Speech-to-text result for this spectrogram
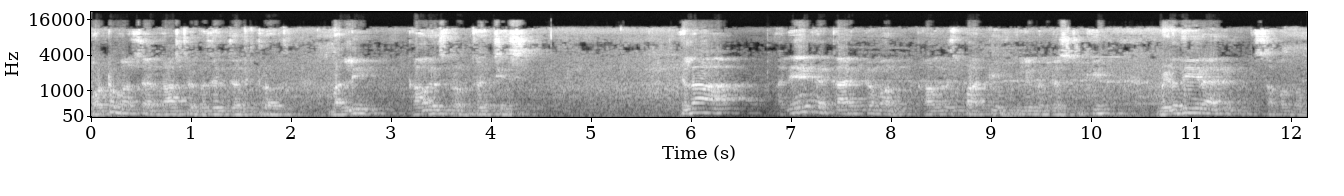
మొట్టమొదటిసారి రాష్ట్ర విభజన జరిగిన తర్వాత మళ్ళీ కాంగ్రెస్ ప్రభుత్వం చేసింది. ఇలా అనేక కార్యక్రమాలు కాంగ్రెస్ పార్టీ ఫిలిం ఇండస్ట్రీకి విడదీయడానికి సంబంధం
